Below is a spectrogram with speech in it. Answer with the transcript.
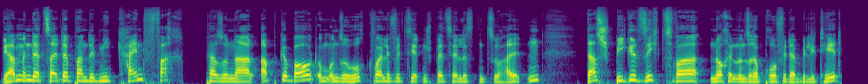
Wir haben in der Zeit der Pandemie kein Fachpersonal abgebaut, um unsere hochqualifizierten Spezialisten zu halten. Das spiegelt sich zwar noch in unserer Profitabilität,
